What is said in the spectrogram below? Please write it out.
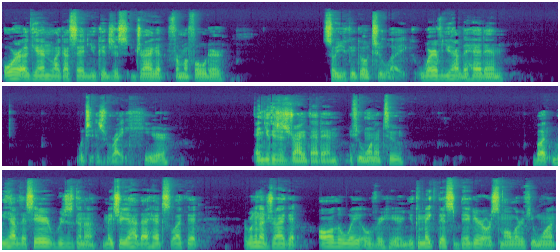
or again, like I said, you could just drag it from a folder. So you could go to like wherever you have the head in, which is right here. And you could just drag that in if you wanted to. But we have this here, we're just gonna make sure you have that head selected. And we're gonna drag it all the way over here. You can make this bigger or smaller if you want,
